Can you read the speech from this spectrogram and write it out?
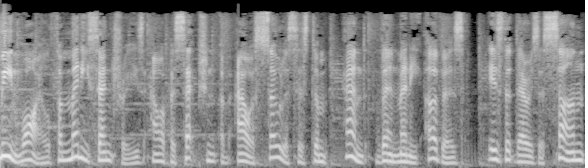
Meanwhile, for many centuries, our perception of our solar system, and then many others, is that there is a sun,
